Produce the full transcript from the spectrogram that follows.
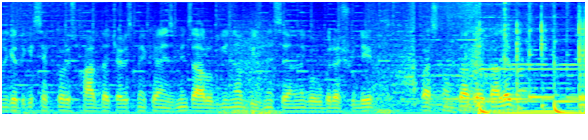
ენერგეტიკის სექტორის ხარდაჭერის მექანიზმი წარუდგინა ბიზნეს ელენე გოგბერაშვილი პასკონდა დეტალები.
